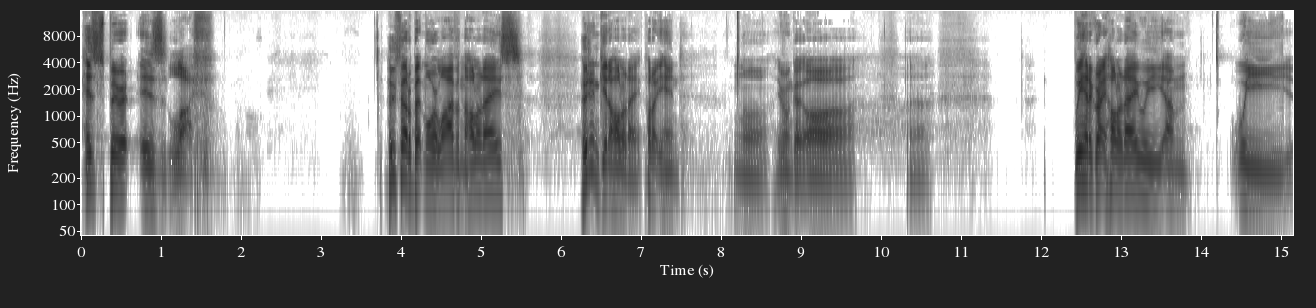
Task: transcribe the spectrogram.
his spirit is life. Who felt a bit more alive in the holidays? Who didn't get a holiday? Put up your hand. Oh, everyone go, oh. Uh, we had a great holiday. We, um, we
